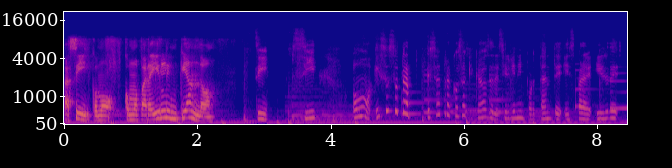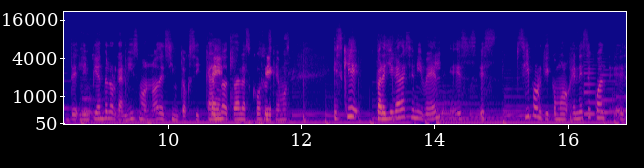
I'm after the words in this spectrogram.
así, como, como para ir limpiando. Sí, sí. Oh, eso es otra, es otra cosa que acabas de decir bien importante, es para ir limpiando el organismo, ¿no? Desintoxicando todas las cosas que hemos... Es que para llegar a ese nivel es, es Sí, porque como en ese, e,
